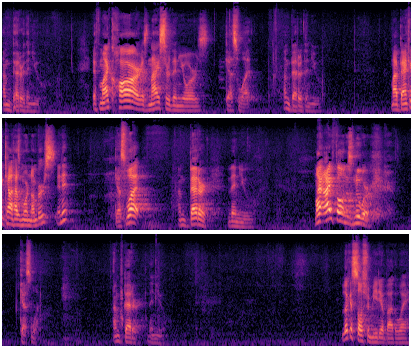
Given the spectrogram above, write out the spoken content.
I'm better than you. If my car is nicer than yours, guess what? I'm better than you. My bank account has more numbers in it. Guess what? I'm better than you. My iPhone is newer. Guess what? I'm better than you. Look at social media, by the way.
